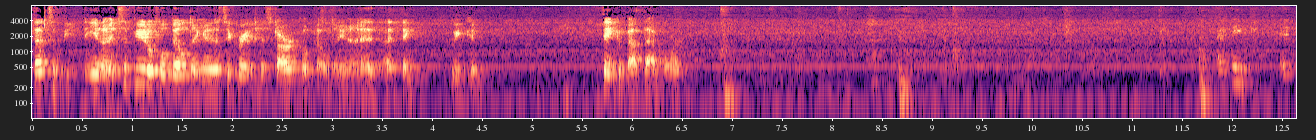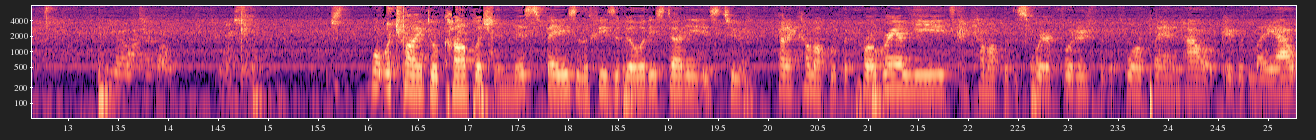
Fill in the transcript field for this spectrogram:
that's a, you know, it's a beautiful building and it's a great historical building, and I, I think we could think about that more. What we're trying to accomplish in this phase of the feasibility study is to kind of come up with the program needs and come up with the square footage for the floor plan and how it would lay out.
